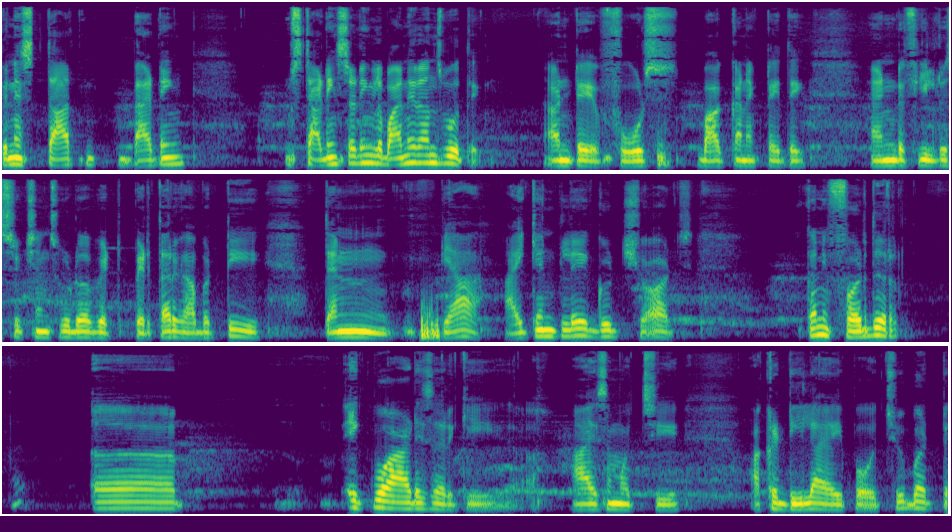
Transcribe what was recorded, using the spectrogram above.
when I start batting starting స్టార్టింగ్లో బాగానే రన్స్ పోతాయి. అంటే ఫోర్స్ బాగా కనెక్ట్ అవుతాయి అండ్ ఫీల్డ్ రిస్ట్రిక్షన్స్ కూడా పెడతారు కాబట్టి then ya I can play good shots కానీ ఫర్దర్ ఎక్కువ ఆడేసరికి ఆయాసం వచ్చి అక్కడ డీలా అయిపోవచ్చు. But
